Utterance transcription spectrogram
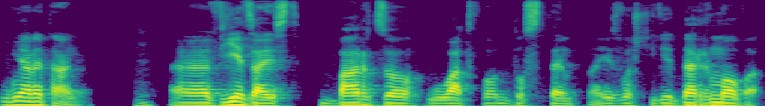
miarę tanie. E, Wiedza jest bardzo łatwo dostępna, jest właściwie darmowa.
